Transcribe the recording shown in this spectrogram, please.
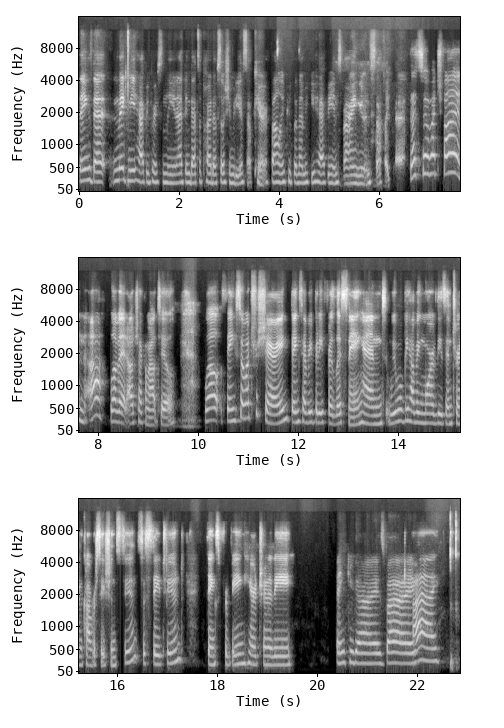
things that make me happy personally. And I think that's a part of social media self care: following people that make you happy, inspiring you, and stuff like that. That's so much fun. Ah, love it. I'll check them out too. Well, thanks so much for sharing. Thanks everybody for listening. And we will be having more of these intern conversations soon. So stay tuned. Thanks for being here, Trinity. Thank you guys. Bye. Bye.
